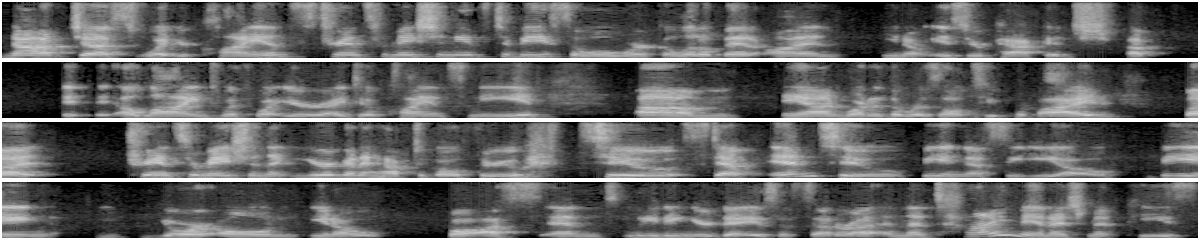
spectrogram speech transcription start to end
not just what your client's transformation needs to be. So we'll work a little bit on, you know, is your package up aligned with what your ideal clients need? um, and what are the results you provide, but transformation that you're going to have to go through to step into being a CEO, being your own, you know, boss and leading your days, etc. And the time management piece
